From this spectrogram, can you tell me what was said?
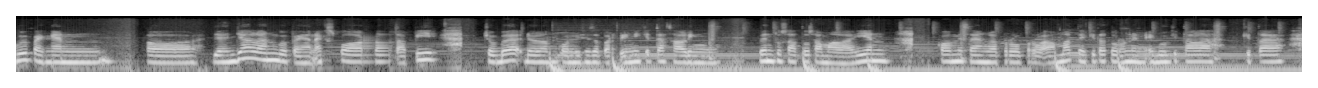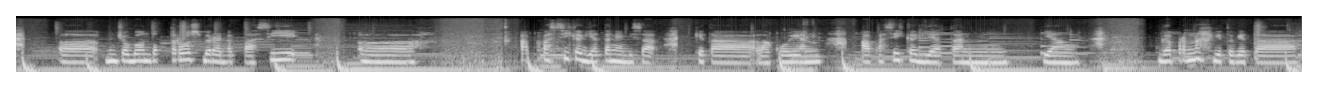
Gue pengen eh, jalan-jalan gue pengen explore tapi coba dalam kondisi seperti ini kita saling bantu satu sama lain. Kalau misalnya nggak perlu-perlu amat ya kita turunin ego kita lah. Kita eh, mencoba untuk terus beradaptasi eh, apa sih kegiatan yang bisa kita lakuin? Apa sih kegiatan yang nggak pernah gitu kita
